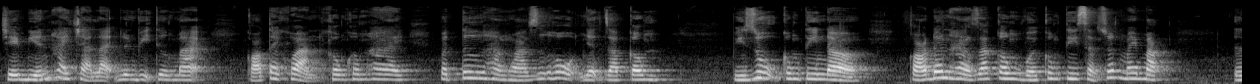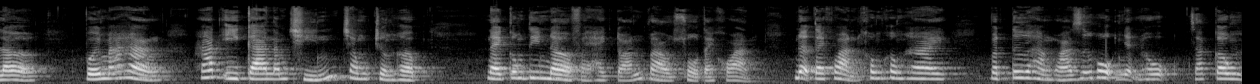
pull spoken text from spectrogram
chế biến hay trả lại đơn vị thương mại, có tài khoản 002, vật tư hàng hóa giữ hộ nhận gia công. Ví dụ công ty N có đơn hàng gia công với công ty sản xuất may mặc. L. Với mã hàng HIK59 trong trường hợp này, công ty N phải hạch toán vào sổ tài khoản, nợ tài khoản 002 vật tư hàng hóa giữ hộ, nhận hộ, gia công.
